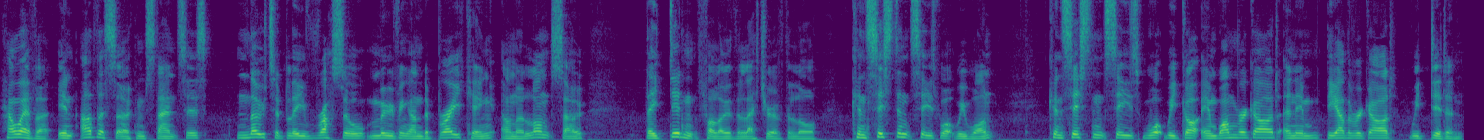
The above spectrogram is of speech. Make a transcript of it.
However, in other circumstances, notably Russell moving under braking on Alonso, they didn't follow the letter of the law. Consistency is what we want. Consistency is what we got in one regard, and in the other regard, we didn't.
